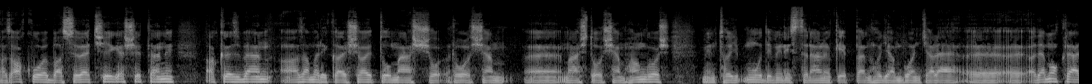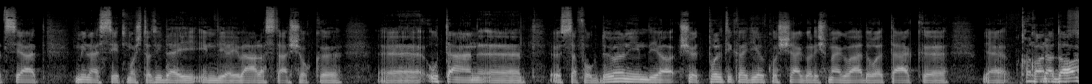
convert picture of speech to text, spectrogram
az akolba, szövetségesíteni, a közben az amerikai sajtó másról sem, mástól sem hangos, mint hogy Módi miniszterelnök éppen hogyan bontja le a demokráciát, mi lesz itt most az idei indiai választások után, össze fog dőlni India, sőt politikai gyilkossággal is megvádolták ugye, Kanada,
